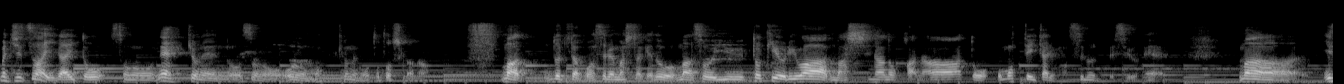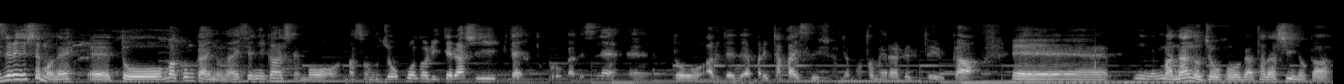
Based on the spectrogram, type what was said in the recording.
まあ、実は意外と、そのね、去年のそのオロモ、去年一昨年かな。まあ、どちらか忘れましたけど、まあ、そういう時よりはマシなのかなと思っていたりもするんですよね。まあ、いずれにしてもね、えーとまあ、今回の内戦に関しても、まあ、その情報のリテラシーみたいなところがですね、えーと、ある程度やっぱり高い水準で求められるというか、えーまあ、何の情報が正しいのか、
